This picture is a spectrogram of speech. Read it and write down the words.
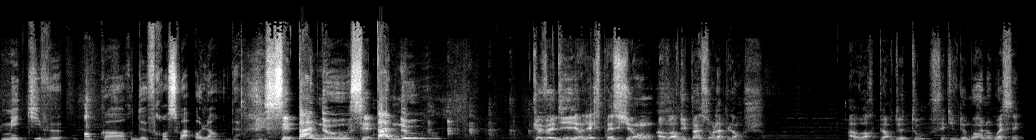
Mais qui veut encore de François Hollande C'est pas nous, c'est pas nous. Que veut dire l'expression avoir du pain sur la planche Avoir peur de tout fait-il de moi un angoissé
